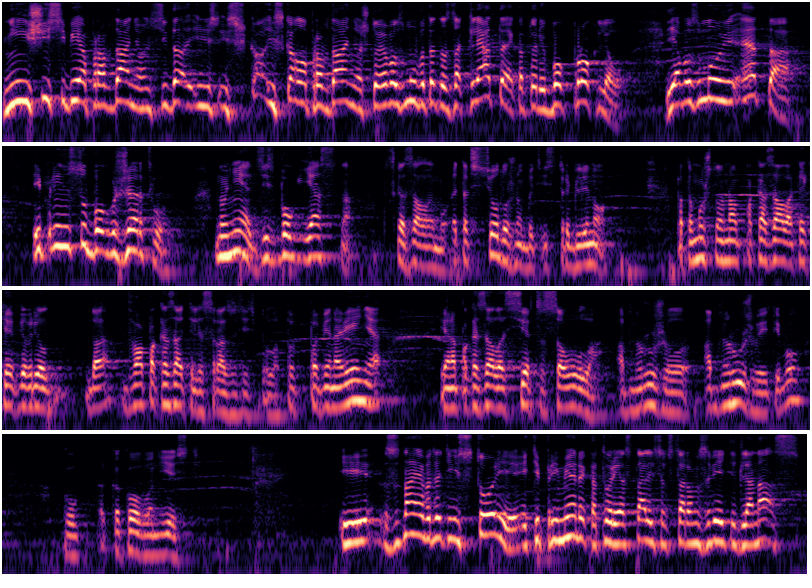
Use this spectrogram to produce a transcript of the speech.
Не ищи себе оправдания. Он всегда искал, искал оправдания, что я возьму вот это заклятое, которое Бог проклял. Я возьму и это и принесу Богу жертву. Но нет, здесь Бог ясно сказал ему, это все должно быть истреблено. Потому что она показала, как я говорил, да, два показателя сразу здесь было. Повиновение, и она показала сердце Саула, обнаружила, обнаруживает его, какого он есть. И зная вот эти истории, эти примеры, которые остались в Старом Завете для нас,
